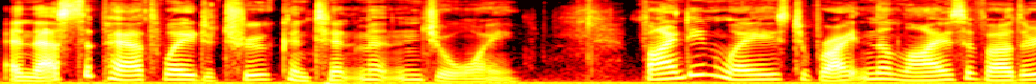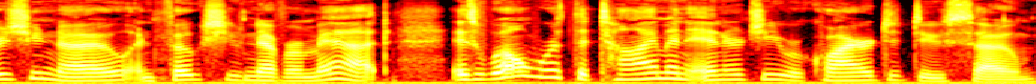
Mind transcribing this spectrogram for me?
and that's the pathway to true contentment and joy. Finding ways to brighten the lives of others you know and folks you've never met is well worth the time and energy required to do so.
